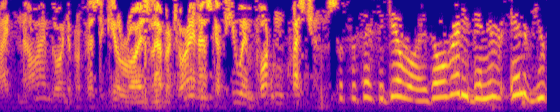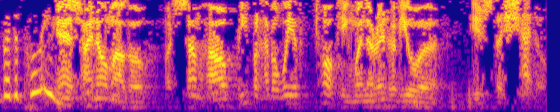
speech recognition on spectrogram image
Right now, I'm going to Professor Gilroy's laboratory and ask a few important questions. But Professor Gilroy has already been interviewed by the police. Yes, I know, Margot. But somehow, people have a way of talking when their interviewer is the shadow.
